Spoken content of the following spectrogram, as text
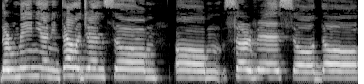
the Romanian intelligence, um, um, service, uh, the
